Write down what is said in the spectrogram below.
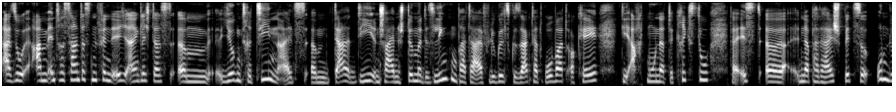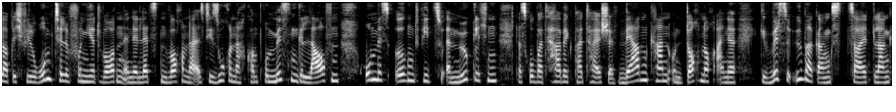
Also am interessantesten finde ich eigentlich, dass ähm, Jürgen Trittin als ähm, da die entscheidende Stimme des linken Parteiflügels gesagt hat, Robert, okay, die acht Monate kriegst du. Da ist äh, in der Parteispitze unglaublich viel rumtelefoniert worden in den letzten Wochen. Da ist die Suche nach Kompromissen gelaufen, um es irgendwie zu ermöglichen, dass Robert Habeck Parteichef werden kann und doch noch eine gewisse Übergangszeit lang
